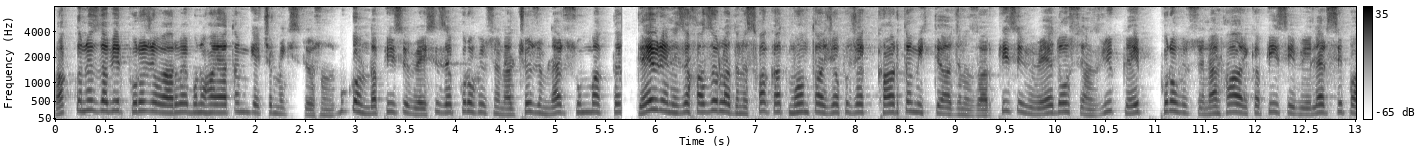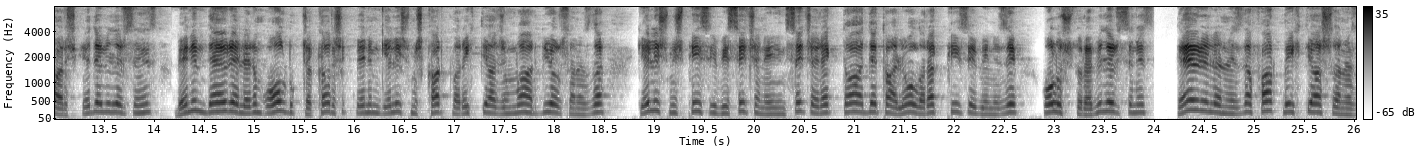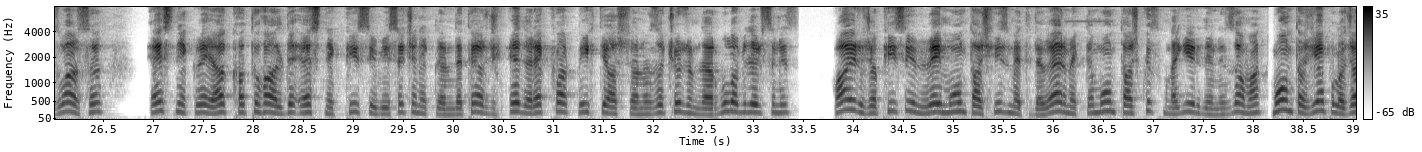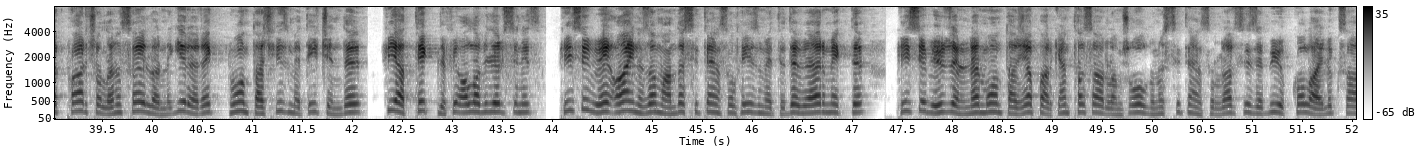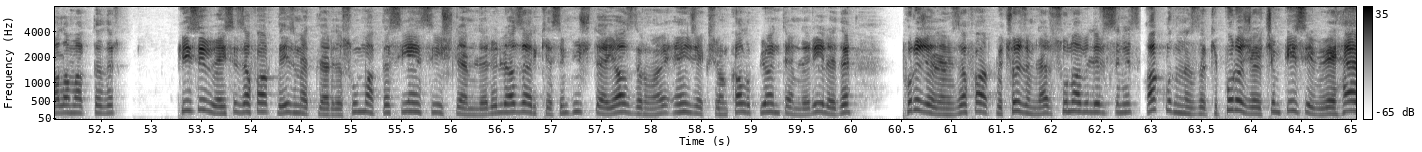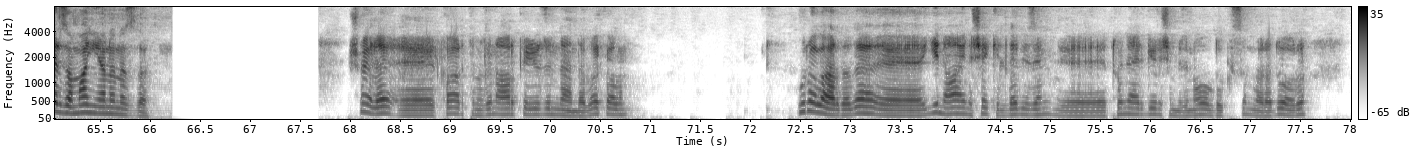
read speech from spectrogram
Aklınızda bir proje var ve bunu hayata mı geçirmek istiyorsunuz? Bu konuda PCBWay size profesyonel çözümler sunmakta. Devrenizi hazırladınız fakat montaj yapacak karta mı ihtiyacınız var? PCBWay'e dosyanızı yükleyip profesyonel harika PCB'ler sipariş edebilirsiniz. Benim devrelerim oldukça karışık, benim gelişmiş kartlara ihtiyacım var diyorsanız da gelişmiş PCB seçeneğini seçerek daha detaylı olarak PCB'nizi oluşturabilirsiniz. Devrelerinizde farklı ihtiyaçlarınız varsa Esnek veya katı halde esnek PCB seçeneklerinde tercih ederek farklı ihtiyaçlarınıza çözümler bulabilirsiniz. Ayrıca PCB montaj hizmeti de vermekte. Montaj kısmına girdiğiniz zaman montaj yapılacak parçaların sayılarını girerek montaj hizmeti için de fiyat teklifi alabilirsiniz. PCB aynı zamanda stencil hizmeti de vermekte. PCB üzerine montaj yaparken tasarlamış olduğunuz stencil'lar size büyük kolaylık sağlamaktadır. PCBWay size farklı hizmetlerde sunmakta CNC işlemleri, lazer kesim, 3D yazdırma ve enjeksiyon kalıp yöntemleriyle de projelerinize farklı çözümler sunabilirsiniz. Aklınızdaki proje için PCBWay her zaman yanınızda. Şöyle e, kartımızın arka yüzünden de bakalım. Buralarda da e, yine aynı şekilde bizim e, tuner girişimizin olduğu kısımlara doğru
